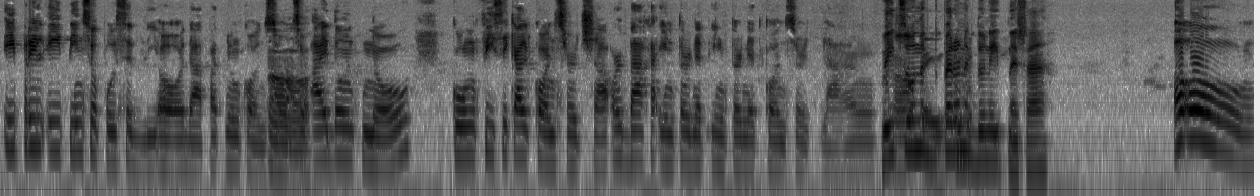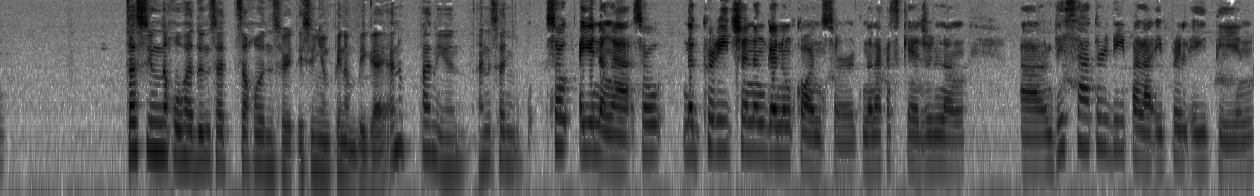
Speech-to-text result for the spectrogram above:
April 18 supposedly, oo, dapat yung concert. Ah. So, I don't know kung physical concert siya or baka internet-internet concert lang. Wait, so Okay. nag, pero nag-donate na siya. Oo. Tapos yung nakuha dun sa, sa concert is yun yung pinambigay. Ano, paano yun? Ano sa So, ayun na nga. So, nag-create siya ng ganong concert na nakaschedule lang um, this Saturday pala, April 18,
